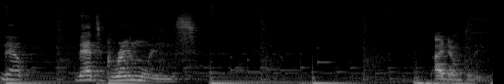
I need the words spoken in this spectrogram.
Now, that's Gremlins. I don't believe you.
